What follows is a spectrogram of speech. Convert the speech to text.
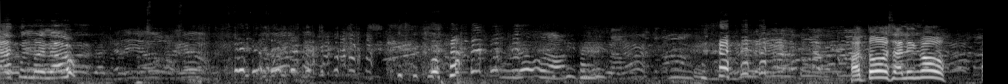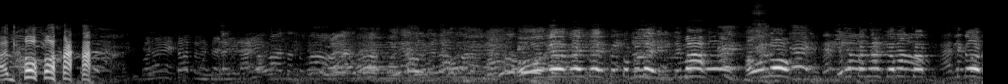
Akon man na. Ato, sa lingo. Ato. Oo, okay, okay, okay. Pero pabili. Lima. Ang ulo. Imo tangan ka mo sa likod.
